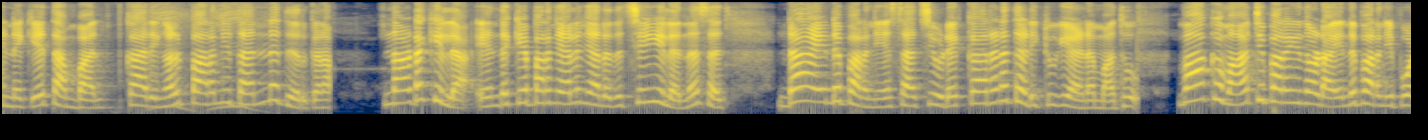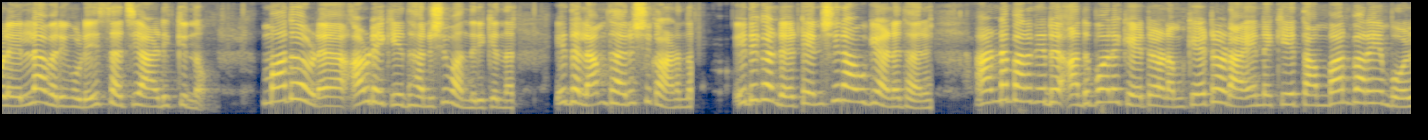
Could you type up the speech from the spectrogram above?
എന്നൊക്കെ തമ്പാൻ കാര്യങ്ങൾ പറഞ്ഞു തന്നെ തീർക്കണം. നടക്കില്ല. എന്തൊക്കെ പറഞ്ഞാലും ഞാനത് ചെയ്യില്ലെന്ന് സച്ച് ഡാ എന്ന് പറഞ്ഞ് സച്ചിയുടെ കരണത്തടിക്കുകയാണ് മധു. വാക്ക് മാറ്റി പറയുന്നോടാ എന്ന് പറഞ്ഞപ്പോൾ എല്ലാവരും കൂടി സച്ചി അടിക്കുന്നു. മധു അവിടെ അവിടേക്ക് ധനുഷ് വന്നിരിക്കുന്നത് ഇതെല്ലാം ധനുഷ് കാണുന്നു. ഇത് കണ്ട് ടെൻഷൻ ആവുകയാണ് ധനുഷ്. അണ്ണ പറഞ്ഞത് അതുപോലെ കേട്ടോണം കേട്ടോടാ എന്നൊക്കെ തമ്പാൻ പറയുമ്പോൾ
